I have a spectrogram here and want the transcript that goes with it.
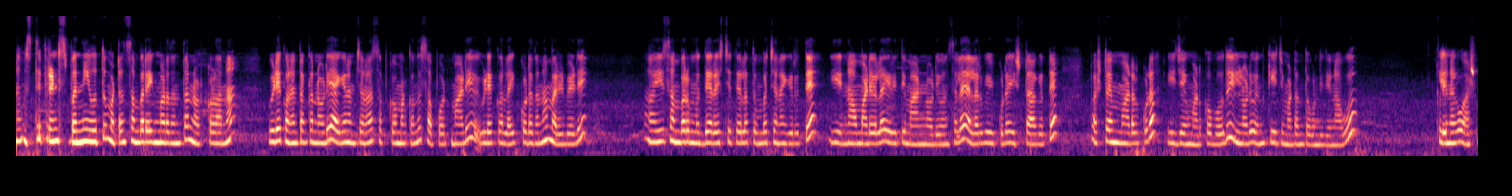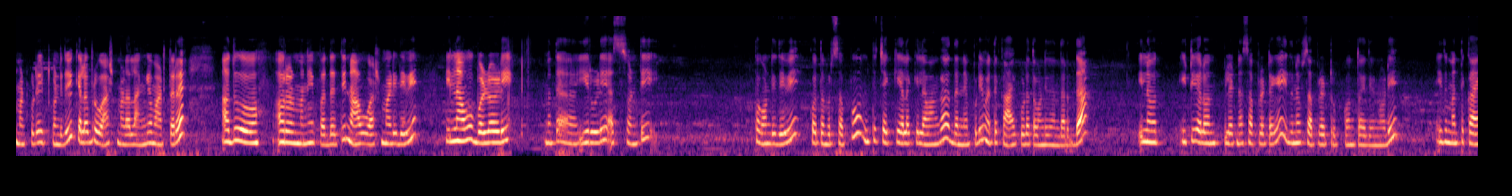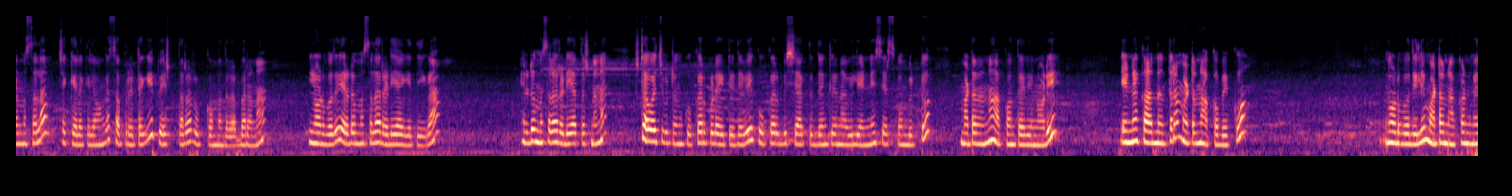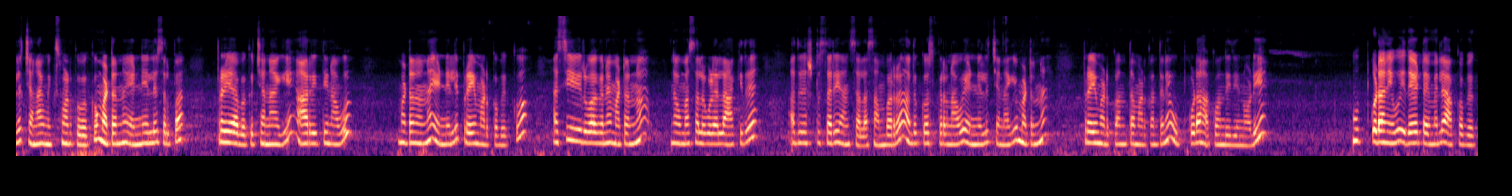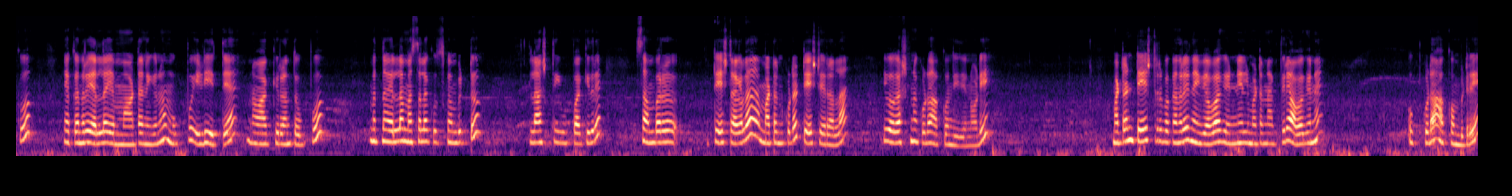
ನಮಸ್ತೆ ಫ್ರೆಂಡ್ಸ್, ಬನ್ನಿ ಇವತ್ತು ಮಟನ್ ಸಾಂಬಾರು ಹೇಗೆ ಮಾಡೋದಂತ ನೋಡ್ಕೊಳ್ಳೋಣ. ವಿಡಿಯೋ ಕೊನೆ ತನಕ ನೋಡಿ, ಹಾಗೆ ನಮ್ಮ ಚಾನಲ್ ಸಬ್ಸ್ಕ್ರೈಬ್ ಮಾಡ್ಕೊಂಡು ಸಪೋರ್ಟ್ ಮಾಡಿ, ವಿಡಿಯೋಕ್ಕೆ ಲೈಕ್ ಕೊಡೋದನ್ನು ಮರಿಬೇಡಿ. ಈ ಸಾಂಬಾರು ಮುದ್ದೆ ರೈಸ್ ಜೊತೆ ಎಲ್ಲ ತುಂಬ ಚೆನ್ನಾಗಿರುತ್ತೆ. ಈ ನಾವು ಮಾಡಿವೆಲ್ಲ ಈ ರೀತಿ ಮಾಡಿ ನೋಡಿ ಒಂದ್ಸಲ, ಎಲ್ಲರಿಗೂ ಇದು ಕೂಡ ಇಷ್ಟ ಆಗುತ್ತೆ. ಫಸ್ಟ್ ಟೈಮ್ ಮಾಡೋರು ಕೂಡ ಈಸಿಯಾಗಿ ಮಾಡ್ಕೋಬೋದು. ಇಲ್ಲಿ ನೋಡಿ ಒಂದು ಕೆ ಜಿ ಮಟನ್ ತೊಗೊಂಡಿದ್ದೀವಿ ನಾವು. ಕ್ಲೀನಾಗಿ ವಾಶ್ ಮಾಡಿಕೊಡಿ ಇಟ್ಕೊಂಡಿದ್ದೀವಿ ಕೆಲವೊಬ್ರು ವಾಶ್ ಮಾಡಲ್ಲ, ಹಂಗೆ ಮಾಡ್ತಾರೆ. ಅದು ಅವ್ರವ್ರ ಮನೆ ಪದ್ಧತಿ, ನಾವು ವಾಶ್ ಮಾಡಿದ್ದೀವಿ ಇಲ್ಲಿ ನಾವು ಬೆಳ್ಳುಳ್ಳಿ ಮತ್ತು ಈರುಳ್ಳಿ, ಹಸಿ ಶುಂಠಿ ತೊಗೊಂಡಿದ್ದೀವಿ, ಕೊತ್ತಂಬರಿ ಸೊಪ್ಪು, ಮತ್ತು ಚಕ್ಕೆ, ಏಲಕ್ಕಿ, ಲವಂಗ, ಧನ್ಯ ಪುಡಿ ಮತ್ತು ಕಾಯಿ ಕೂಡ ತೊಗೊಂಡಿದ್ದೀವಿ ಒಂದು ಅರ್ಧ. ಇಲ್ಲಿ ನಾವು ಇಟ್ಟಿಗೆಲ್ಲ ಒಂದು ಪ್ಲೇಟ್ನ ಸಪ್ರೇಟಾಗಿ ಇದನ್ನು ಸಪ್ರೇಟ್ ರುಬ್ಕೊತಾ ಇದ್ದೀವಿ ನೋಡಿ. ಇದು ಮತ್ತು ಕಾಯಿ ಮಸಾಲ, ಚಕ್ಕೆ, ಏಲಕ್ಕಿ, ಲವಂಗ ಸಪ್ರೇಟಾಗಿ ಪೇಸ್ಟ್ ಥರ ರುಬ್ಕೊಂಬಂದ್ರೆ ಬರೋಣ. ಇಲ್ಲಿ ನೋಡ್ಬೋದು ಎರಡು ಮಸಾಲ ರೆಡಿ ಆಗೈತಿ ಈಗ. ಎರಡು ಮಸಾಲ ರೆಡಿ ಆದ ತಕ್ಷಣ ಸ್ಟವ್ ಹಚ್ಬಿಟ್ಟು ಒಂದು ಕುಕ್ಕರ್ ಕೂಡ ಇಟ್ಟಿದ್ದೀವಿ. ಕುಕ್ಕರ್ ಬಿಸಿ ಆಗ್ತಿದ್ದಂಗೆ ಇಲ್ಲಿ ಎಣ್ಣೆ ಸೇರಿಸ್ಕೊಂಡ್ಬಿಟ್ಟು ಮಟನನ್ನು ಹಾಕ್ಕೊತಾ ಇದ್ದೀವಿ ನೋಡಿ. ಎಣ್ಣೆ ಕಾದ ನಂತರ ಮಟನ್ ಹಾಕ್ಕೋಬೇಕು ನೋಡ್ಬೋದು ಇಲ್ಲಿ ಮಟನ್ ಹಾಕೊಂಡ್ಮೇಲೆ ಚೆನ್ನಾಗಿ ಮಿಕ್ಸ್ ಮಾಡ್ಕೋಬೇಕು. ಮಟನ್ನ ಎಣ್ಣೆಯಲ್ಲೇ ಸ್ವಲ್ಪ ಫ್ರೈ ಆಗಬೇಕು ಚೆನ್ನಾಗಿ. ಆ ರೀತಿ ನಾವು ಮಟನನ್ನು ಎಣ್ಣೆಯಲ್ಲಿ ಫ್ರೈ ಮಾಡ್ಕೋಬೇಕು. ಹಸಿ ಇರುವಾಗನೇ ಮಟನ್ನು ನಾವು ಮಸಾಲೆಗಳೆಲ್ಲ ಹಾಕಿದರೆ ಅದು ಅಷ್ಟು ಸರಿ ಅನಿಸಲ್ಲ ಸಾಂಬಾರು. ಅದಕ್ಕೋಸ್ಕರ ನಾವು ಎಣ್ಣೆಯಲ್ಲಿ ಚೆನ್ನಾಗಿ ಮಟನ್ನ ಫ್ರೈ ಮಾಡ್ಕೊತ ಮಾಡ್ಕೊತಾನೆ ಉಪ್ಪು ಕೂಡ ಹಾಕ್ಕೊಂಡಿದ್ದೀವಿ ನೋಡಿ. ಉಪ್ಪು ಕೂಡ ನೀವು ಇದೇ ಟೈಮಲ್ಲಿ ಹಾಕ್ಕೋಬೇಕು ಯಾಕಂದರೆ ಎಲ್ಲ ಮಟನಿಗೂ ಉಪ್ಪು ಹಿಡಿಯುತ್ತೆ. ನಾವು ಹಾಕಿರೋಂಥ ಉಪ್ಪು. ಮತ್ತು ನಾವೆಲ್ಲ ಮಸಾಲ ಕುದಿಸ್ಕೊಂಬಿಟ್ಟು ಲಾಸ್ಟಿಗೆ ಉಪ್ಪು ಹಾಕಿದರೆ ಸಾಂಬಾರು ಟೇಸ್ಟ್ ಆಗೋಲ್ಲ ಮಟನ್ ಕೂಡ ಟೇಸ್ಟ್ ಇರೋಲ್ಲ. ಇವಾಗ ಅಷ್ಟನ್ನ ಕೂಡ ಹಾಕ್ಕೊಂಡಿದ್ದೀವಿ ನೋಡಿ. ಮಟನ್ ಟೇಸ್ಟ್ ಇರ್ಬೇಕಂದ್ರೆ ನೀವು ಯಾವಾಗ ಎಣ್ಣೆಯಲ್ಲಿ ಮಟನ್ ಹಾಕ್ತೀರಿ ಅವಾಗೇ ಉಪ್ಪು ಕೂಡ ಹಾಕ್ಕೊಂಬಿಡ್ರಿ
